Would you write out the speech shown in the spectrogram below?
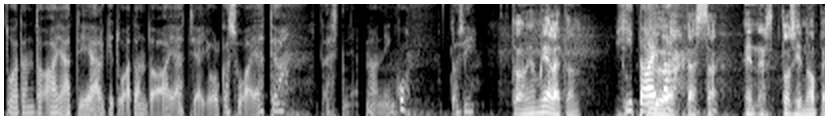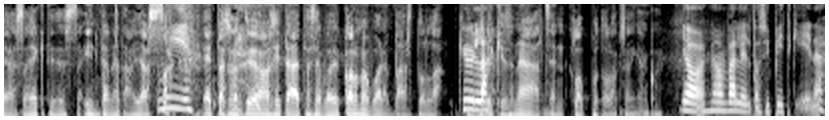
tuotantoajat ja jälkituotantoajat ja julkaisuajat ja tästä ne, ne on niin kuin tosi Tuo on jo mieletön hitaita. työ tässä ennen tosi nopeassa, hektisessä internetajassa. Niin, Että sun työ on sitä, että se voi kolmen vuoden päästä tulla. Kyllä. Eli sä näet sen lopputuloksen ikään kuin. joo, ne on välillä tosi pitkiä ne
